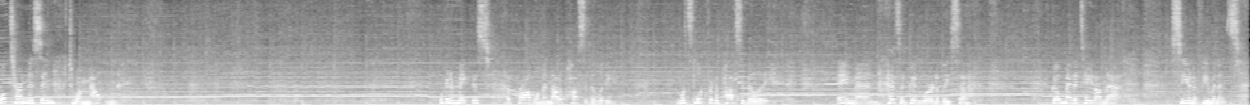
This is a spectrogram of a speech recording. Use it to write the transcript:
we'll turn this into a mountain. We're going to make this a problem and not a possibility. Let's look for the possibility. Amen. That's a good word, Alisa. Go meditate on that. See you in a few minutes.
